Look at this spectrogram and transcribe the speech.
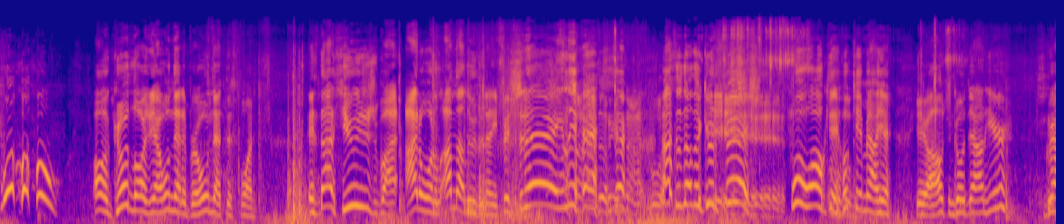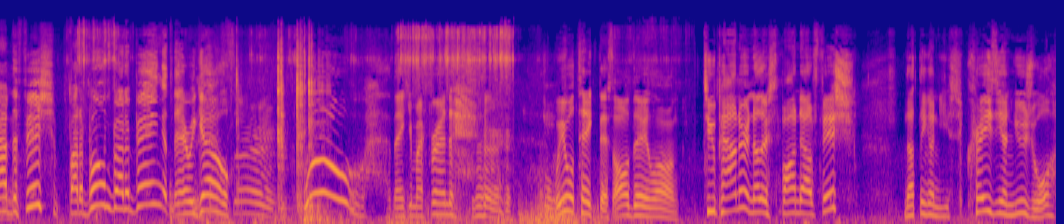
Woohoo! Oh, good lord! Yeah, I won that, bro. I won that this one. It's not huge, but I don't want to. I'm not losing any fish today. Yeah, No, not, that's another good fish. Whoa, okay, hook him out here. Yeah, I'll just go down here, grab the fish. Bada boom, bada bing. There we go. Sir. Woo! Thank you, my friend. We will take this all day long. Two pounder, another spawned out fish. Nothing un- crazy unusual.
